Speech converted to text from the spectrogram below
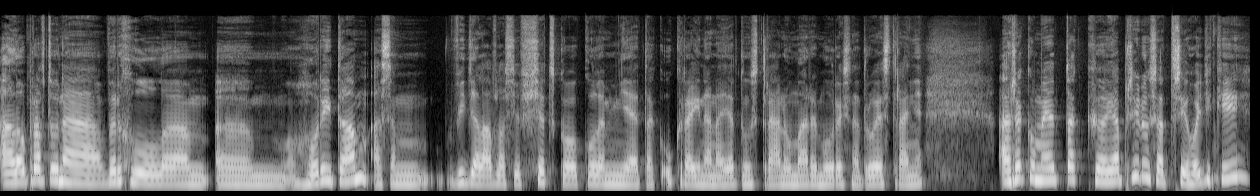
Ale opravdu na vrchu um, um, hory tam a jsem viděla vlastně všecko kolem mě, tak Ukrajina na jednu stranu, Maremureš na druhé straně. A řekl mi, tak já přijdu za tři hodinky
